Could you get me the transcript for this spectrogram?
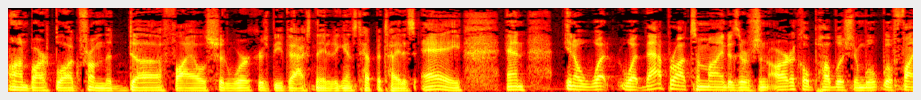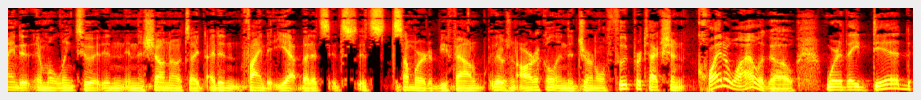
on Barf blog from the duh files should workers be vaccinated against hepatitis A? And you know what what that brought to mind is there's an article published and we'll we'll find it and we'll link to it in, in the show notes. I, I didn't find it yet but it's it's it's somewhere to be found. There was an article in the Journal of Food Protection quite a while ago where they did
